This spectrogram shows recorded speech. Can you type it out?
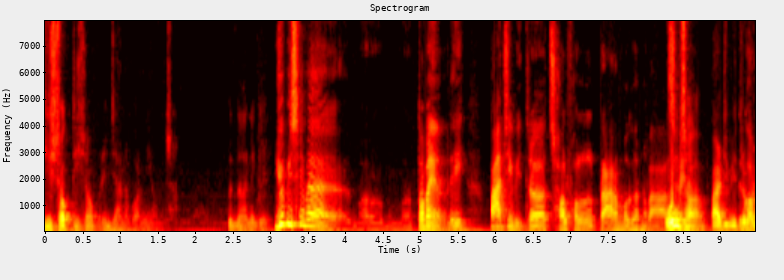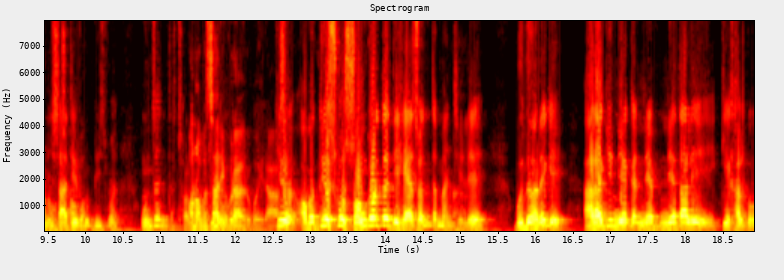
ती शक्तिसँग पनि जानुपर्ने हुन्छ। बुझ्नु भने कि? यो विषयमा तपाईँहरूले पार्टीभित्र छलफल प्रारम्भ गर्नुभएको हुन्छ? पार्टीभित्र पनि साथीहरूको? बिचमा हुन्छ नि त छलफल। अनौपचारिक कुराहरू? भइरहेको किन? अब देशको सङ्कट त देखाएको छ नि त मान्छेले। बुझ्नु भने कि? हालाकि ने, ने नेताले के खालको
